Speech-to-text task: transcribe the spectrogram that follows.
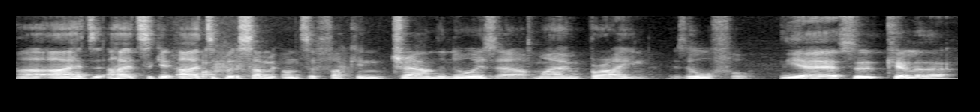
Uh, I had to, I had to get, I had to put something on to fucking drown the noise out of my own brain. It's awful. Yeah, it's a killer. That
